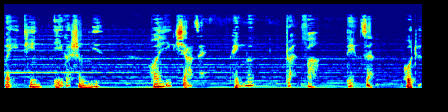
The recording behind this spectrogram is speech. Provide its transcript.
每天一个声音，欢迎下载、评论。点赞或者。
